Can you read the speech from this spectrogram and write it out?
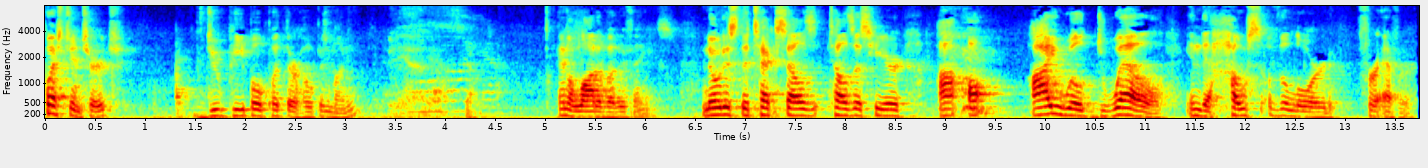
Question, church. Do people put their hope in money? Yeah. And a lot of other things. Notice the text tells, tells us here I, I will dwell in the house of the Lord forever.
